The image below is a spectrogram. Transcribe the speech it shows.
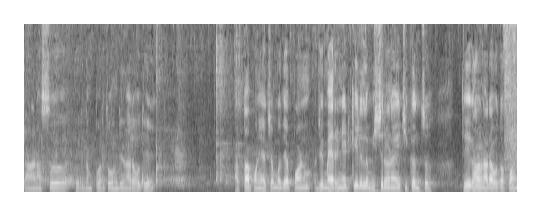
छान असं एकदम परतवून देणार आहोत हे. आता आपण याच्यामध्ये आपण जे मॅरिनेट केलेलं मिश्रण आहे चिकनचं ते घालणार आहोत आपण.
